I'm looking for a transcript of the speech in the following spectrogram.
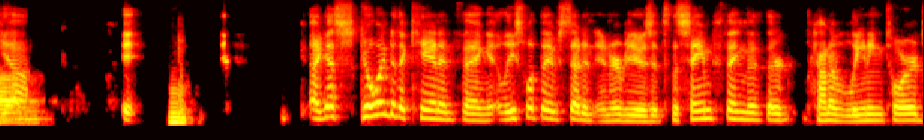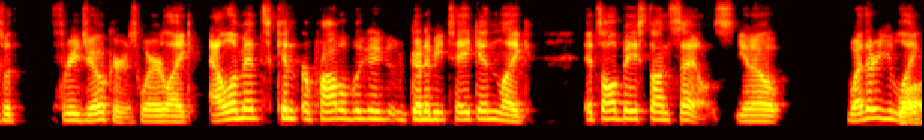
Yeah. Um, I guess going to the canon thing, at least what they've said in interviews, it's the same thing that they're kind of leaning towards with Three Jokers, where like elements can are probably going to be taken. Like it's all based on sales. You know, whether you like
